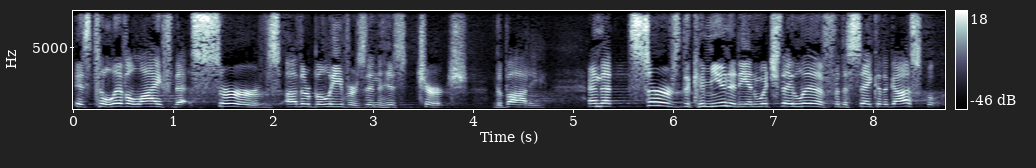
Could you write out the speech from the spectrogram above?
is to live a life that serves other believers in his church, the body, and that serves the community in which they live for the sake of the gospel.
